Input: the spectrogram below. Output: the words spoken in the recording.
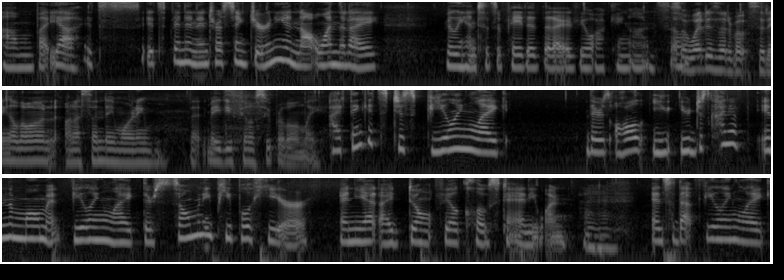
um, but yeah, it's it's been an interesting journey and not one that I really anticipated that I would be walking on. So, So what is it about sitting alone on a Sunday morning that made you feel super lonely? I think it's just feeling like there's all you, you're just kind of in the moment feeling like there's so many people here and yet I don't feel close to anyone. Mm-hmm. And so that feeling like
